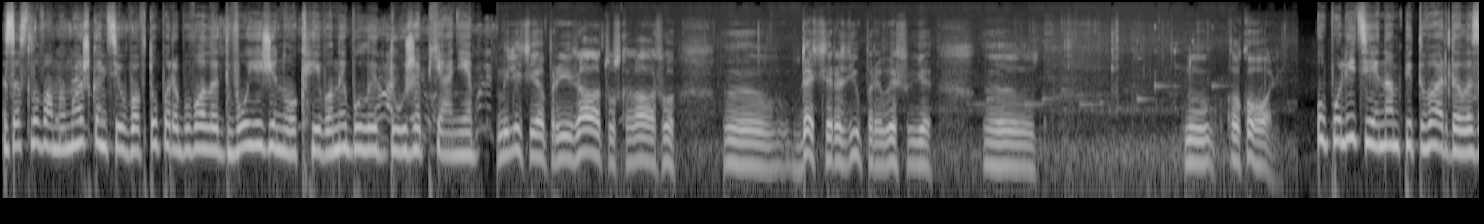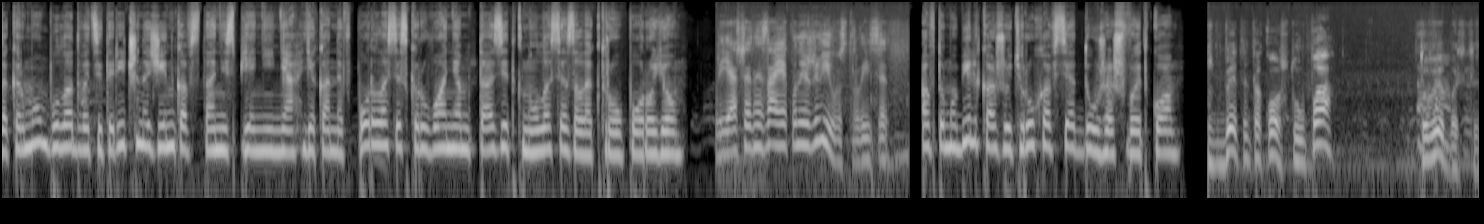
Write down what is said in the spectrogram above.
За словами мешканців, в авто перебували двоє жінок, і вони були дуже п'яні. Міліція приїжджала, то сказала, що е, в 10 разів перевищує е, ну, алкоголь. У поліції нам підтвердили, за кермом була 20-річна жінка в стані сп'яніння, яка не впоралася з керуванням та зіткнулася з електроопорою. Я ще не знаю, як вони живі осталися. Автомобіль, кажуть, рухався дуже швидко. Збити такого стовпа, то вибачте.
